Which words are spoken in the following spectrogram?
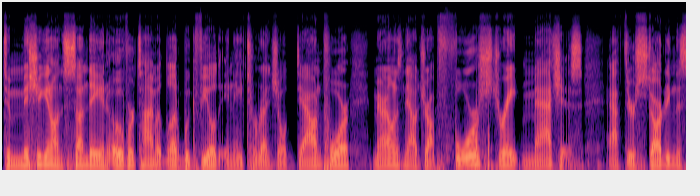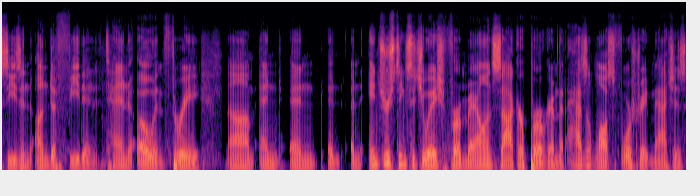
to Michigan on Sunday in overtime at Ludwig Field in a torrential downpour. Maryland has now dropped four straight matches after starting the season undefeated, 10 0 3. Um, and, and, and an interesting situation for a Maryland soccer program that hasn't lost four straight matches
